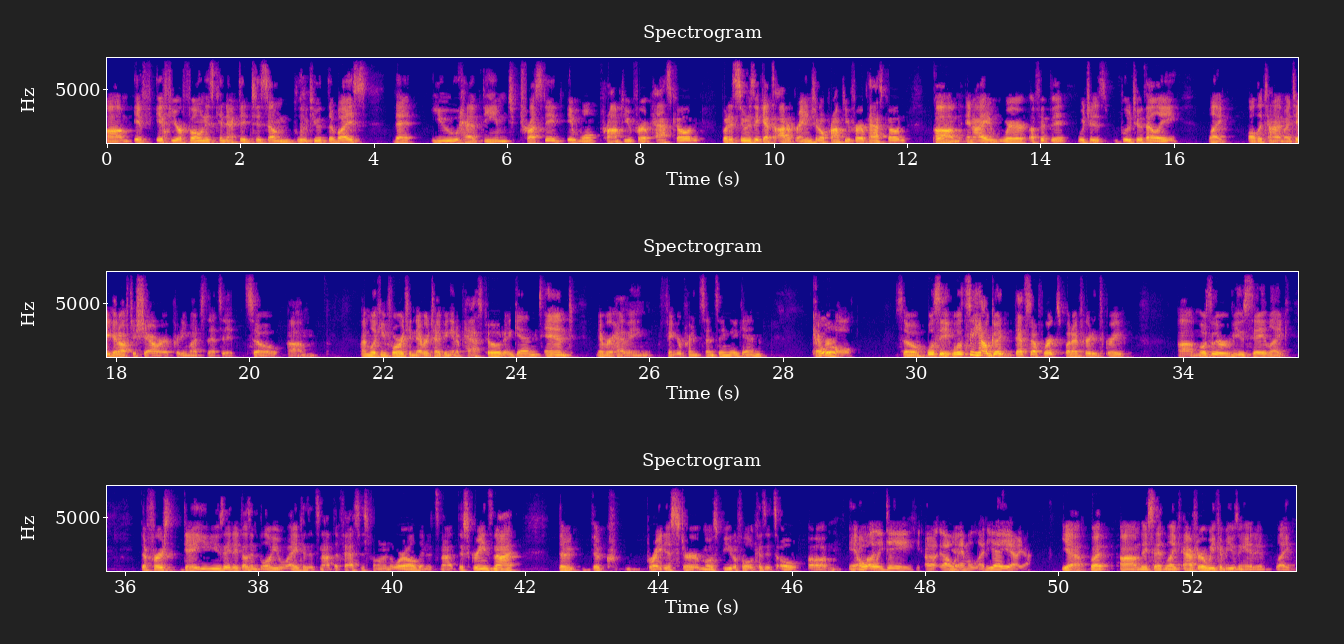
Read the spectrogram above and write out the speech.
um, if if your phone is connected to some Bluetooth device that you have deemed trusted, it won't prompt you for a passcode. But as soon as it gets out of range, it'll prompt you for a passcode. Cool. Um, and I wear a Fitbit, which is Bluetooth LE, like all the time. I take it off to shower, pretty much. That's it. So um, I'm looking forward to never typing in a passcode again, and never having fingerprint sensing again. Ever. So we'll see. We'll see how good that stuff works, but I've heard it's great. Um, most of the reviews say like the first day you use it, it doesn't blow you away because it's not the fastest phone in the world, and it's not the screen's not the the brightest or most beautiful because it's oh um, AMOLED. OLED. Uh, oh, Yeah. AMOLED. Yeah, yeah, yeah. Yeah, but um, they said like after a week of using it, it like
